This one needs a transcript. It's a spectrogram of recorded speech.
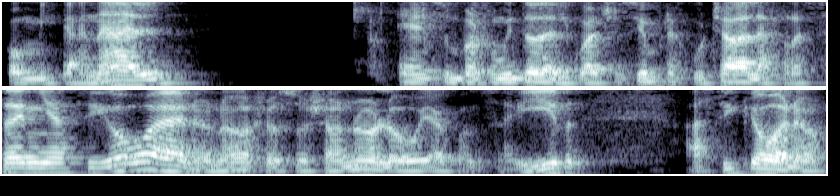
con mi canal, es un perfumito del cual yo siempre escuchaba las reseñas y digo, bueno, no, yo eso ya no lo voy a conseguir. Así que bueno,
